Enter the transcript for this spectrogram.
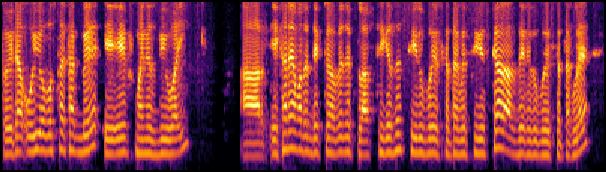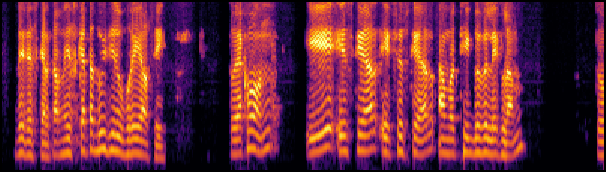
তো এটা ওই অবস্থায় থাকবে a x minus b y আর এখানে আমাদের দেখতে হবে যে প্লাস ঠিক আছে সি সির উপরে স্কয়ার থাকলে সি স্কয়ার আর জেড এর উপরে স্কয়ার থাকলে জেড স্কয়ার কারণ স্কয়ারটা দুইটির উপরেই আছে। তো এখন এ স্কয়ার এক্স স্কয়ার আমরা ঠিকভাবে লিখলাম। তো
